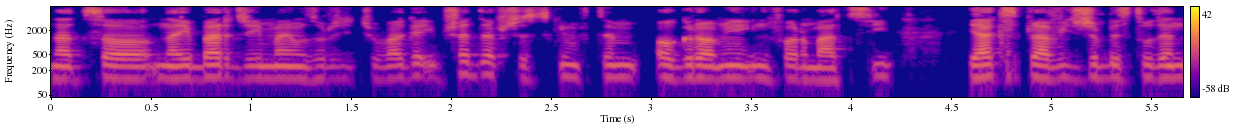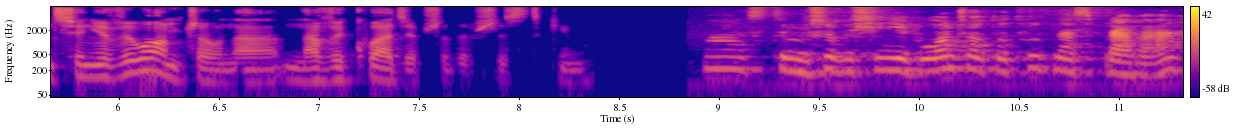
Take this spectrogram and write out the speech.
na co najbardziej mają zwrócić uwagę, i przede wszystkim w tym ogromie informacji, jak sprawić, żeby student się nie wyłączał na, na wykładzie przede wszystkim. No, z tym, żeby się nie wyłączał, to trudna sprawa.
